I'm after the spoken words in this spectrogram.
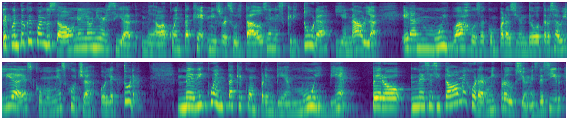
Te cuento que cuando estaba aún en la universidad me daba cuenta que mis resultados en escritura y en habla eran muy bajos a comparación de otras habilidades como mi escucha o lectura. Me di cuenta que comprendía muy bien, pero necesitaba mejorar mi producción, es decir,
